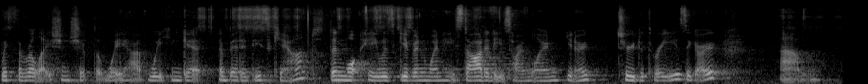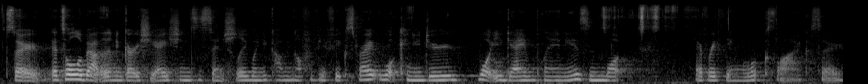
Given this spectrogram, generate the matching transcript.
with the relationship that we have, we can get a better discount than what he was given when he started his home loan, you know, two to three years ago. Um, so it's all about the negotiations essentially when you're coming off of your fixed rate. What can you do, what your game plan is, and what everything looks like. So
